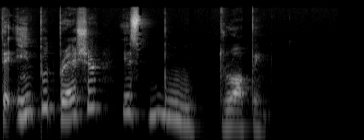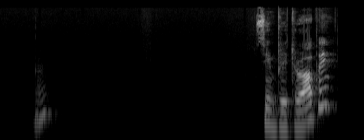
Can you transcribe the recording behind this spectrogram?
the input pressure is dropping. Simply dropping.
